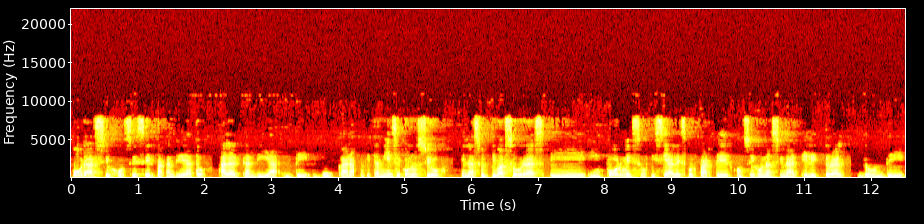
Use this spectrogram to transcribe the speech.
Horacio José Serpa, candidato a la alcaldía de Bucaramanga. También se conoció en las últimas horas eh, informes oficiales por parte del Consejo Nacional Electoral donde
